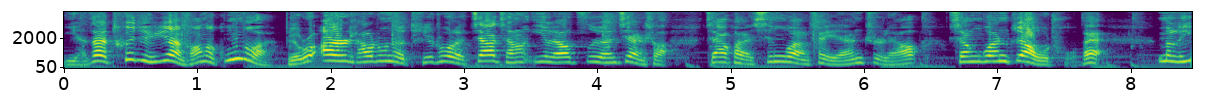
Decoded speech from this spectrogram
也在推进院防的工作。比如二十条中就提出了加强医疗资源建设，加快新冠肺炎治疗相关药物储备。那么理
